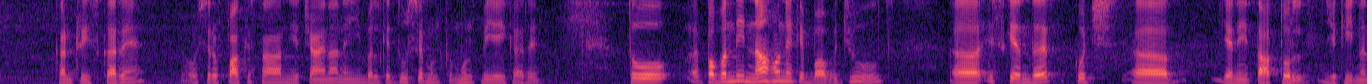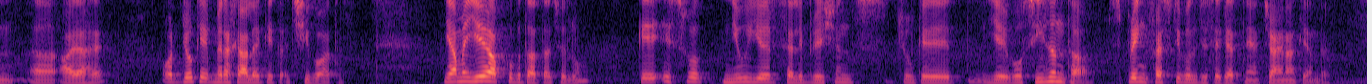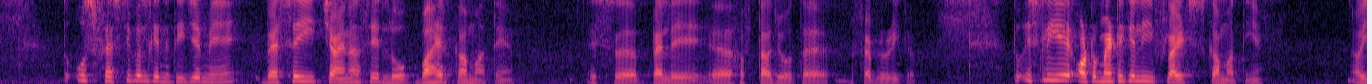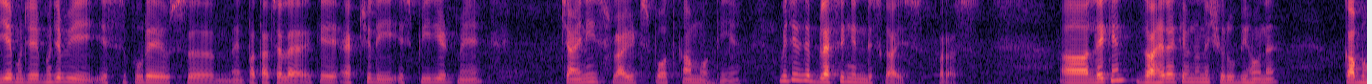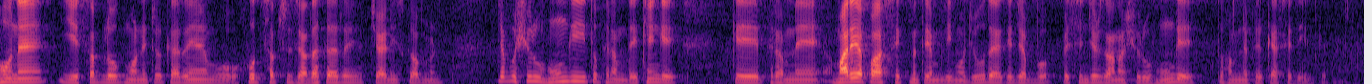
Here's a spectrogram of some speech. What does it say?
کنٹریز کر رہے ہیں اور صرف پاکستان یا چائنا نہیں بلکہ دوسرے ملک ملک بھی یہی کر رہے ہیں۔ تو پابندی نہ ہونے کے باوجود اس کے اندر کچھ یعنی تعطل یقیناً آیا ہے اور جو کہ میرا خیال ہے کہ ایک اچھی بات ہے۔ یا میں یہ آپ کو بتاتا چلوں کہ اس وقت نیو ایئر سیلیبریشنز، چونکہ یہ وہ سیزن تھا سپرنگ فیسٹیول جسے کہتے ہیں، چائنا کے اندر۔ تو اس فیسٹیول کے نتیجے میں ویسے ہی چائنا سے لوگ باہر کم آتے ہیں۔ اس پہلے ہفتہ جو ہوتا ہے، فیبروری کا۔ تو اس لیے آٹومیٹیکلی فلائٹس کم آتی ہیں۔ اور یہ مجھے مجھے بھی اس پورے، اس میں پتہ چلا ہے کہ ایکچولی اس پیریڈ میں چائنیز فلائٹس بہت کم ہوتی ہیں۔ Which is a blessing in disguise for us لیکن ظاہر ہے کہ انہوں نے شروع بھی ہونا ہے۔ کب ہونا ہے؟ یہ سب لوگ مانیٹر کر رہے ہیں، وہ خود سب سے زیادہ کر رہے ہیں چائنیز گورنمنٹ جب وہ شروع ہوں گی تو پھر ہم دیکھیں گے کہ پھر ہم نے، ہمارے پاس حکمت عملی موجود ہے کہ جب پیسنجرز آنا شروع ہوں گے تو ہم نے پھر کیسے ڈیل کرنا ہے۔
